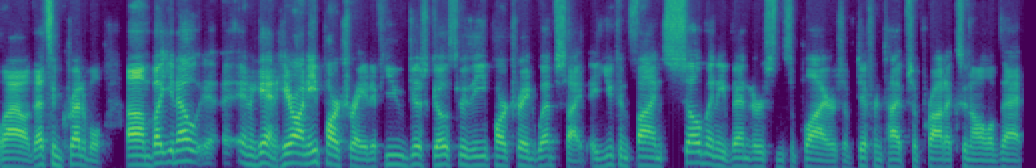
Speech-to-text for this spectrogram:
Wow, that's incredible. Um, but you know, and again, here on ePartrade, if you just go through the ePartrade website, you can find so many vendors and suppliers of different types of products and all of that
